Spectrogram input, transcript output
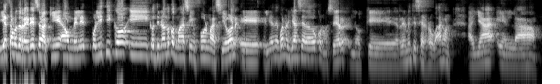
Y ya estamos de regreso aquí a Omelet Político y continuando con más información, eh, el día de, bueno, ya se ha dado a conocer lo que realmente se robaron allá en la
